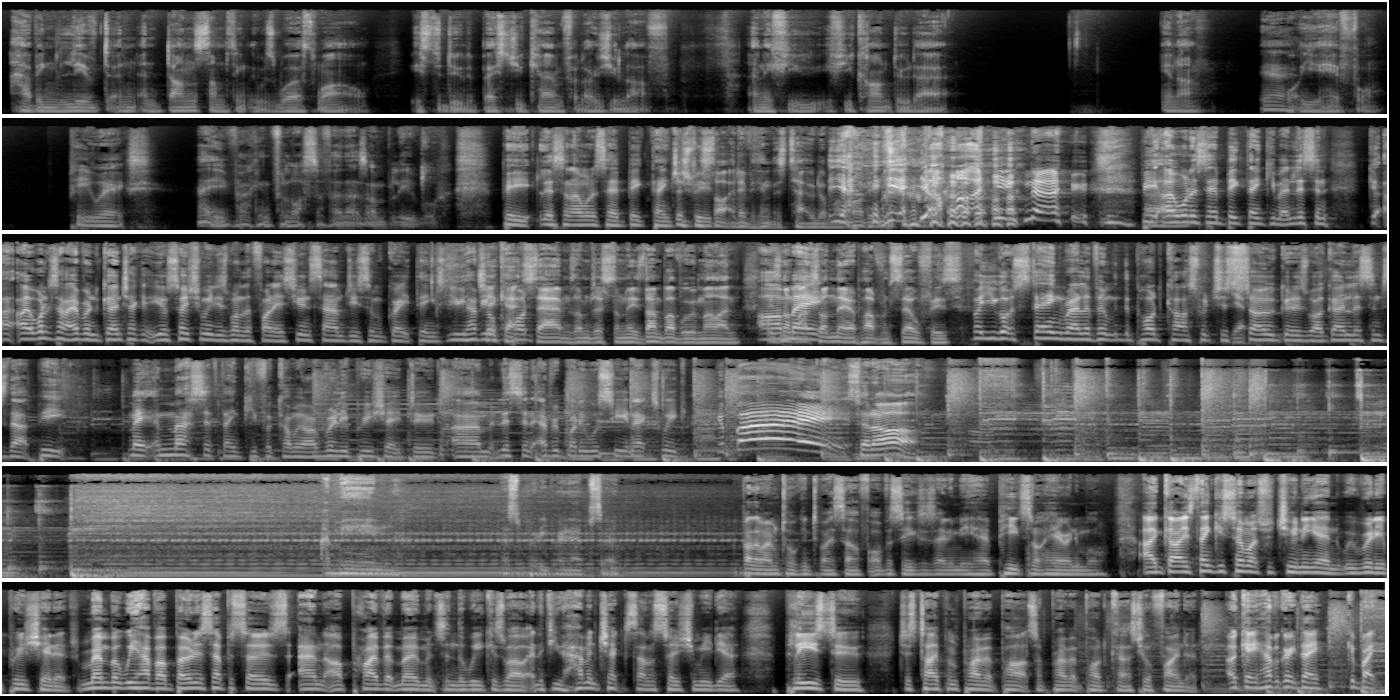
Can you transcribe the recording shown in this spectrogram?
having lived and, and done something that was worthwhile is to do the best you can for those you love. And if you if you can't do that, you know, Yeah. what are you here for? Pete Wicks. Hey, you fucking philosopher. That's unbelievable. Pete, listen, I want to say a big thank Just you. dude. recited everything that's tattooed on my Yeah, body. yeah, yeah, I know. Pete, I want to say a big thank you, man. Listen, I, I want to tell everyone go and check it. Your social media is one of the funniest. You and Sam do some great things. You have Check your out pod, Sam's. I'm just on these. Don't bother with mine. There's Oh, not mate. much on there apart from selfies. but you got staying relevant with the podcast, which is Yep. so good as well. Go and listen to that, Pete. Mate, a massive thank you for coming. I really appreciate, it, dude. Um, listen, everybody, we'll see you next week. Goodbye. Ta-da! Mean, that's a pretty great episode. By the way, I'm talking to myself, obviously, because it's only me here. Pete's not here anymore. Uh, guys, thank you so much for tuning in. We really appreciate it. Remember, we have our bonus episodes and our private moments in the week as well. And if you haven't checked us out on social media, please do. Just type in private parts or private podcast, you'll find it. Okay, have a great day. Goodbye.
